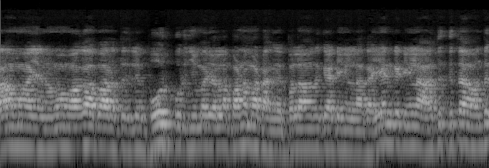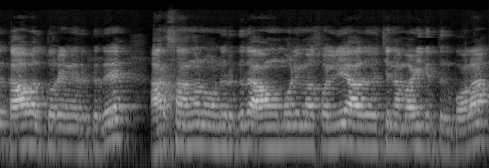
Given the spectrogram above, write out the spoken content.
ராமாயணமோ மகாபாரதத்துலேயும் போர் புரிஞ்ச மாதிரி எல்லாம் பண்ண மாட்டாங்க. இப்போல்லாம் வந்து கேட்டிங்கனாக்கா ஏன்னு கேட்டிங்களா? அதுக்கு தான் வந்து காவல்துறைன்னு இருக்குது அரசாங்கம்னு ஒன்று இருக்குது. அவங்க மூலியமாக சொல்லி அதை வச்சு நம்ம அழிக்கிறதுக்கு போகலாம்.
